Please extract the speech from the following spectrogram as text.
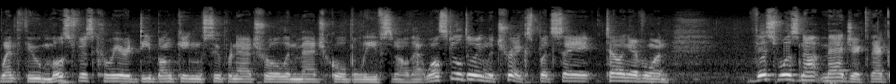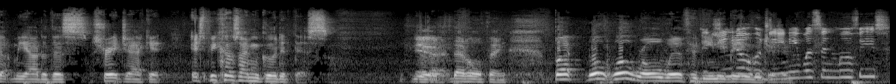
went through most of his career debunking supernatural and magical beliefs and all that, while still doing the tricks, but say telling everyone, "This was not magic that got me out of this straitjacket. It's because I'm good at this." Yeah. that, that whole thing. But we'll we'll roll with Houdini Did you know magician. Houdini was in movies?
